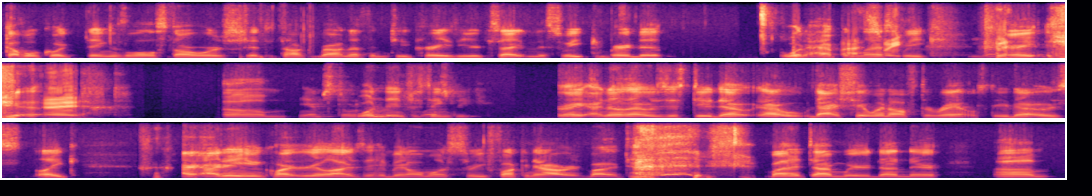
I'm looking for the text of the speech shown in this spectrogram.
couple quick things, a little Star Wars shit to talk about. Nothing too crazy or exciting this week compared to what happened Last last, week. week. Yeah, right? Um, yeah I'm still One interesting- last week. right. I know that was just, dude. That that that shit went off the rails, dude. That was like. I, I didn't even quite realize it had been almost three fucking hours by the time by the time we were done there. Um,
